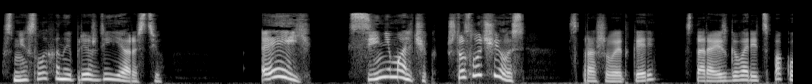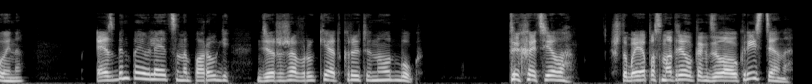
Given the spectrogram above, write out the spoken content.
с неслыханной прежде яростью. «Эй, синий мальчик, что случилось?» — спрашивает Кэрри, стараясь говорить спокойно. Эсбин появляется на пороге, держа в руке открытый ноутбук. «Ты хотела, чтобы я посмотрел, как дела у Кристиана?»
